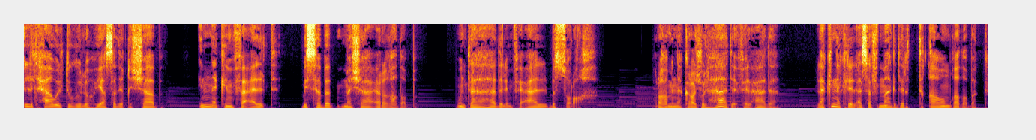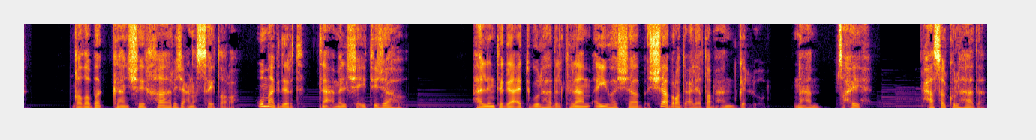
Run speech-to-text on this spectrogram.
اللي تحاول تقوله يا صديقي الشاب إنك انفعلت بسبب مشاعر غضب وانتهى هذا الانفعال بالصراخ. رغم أنك رجل هادئ في العادة لكنك للأسف ما قدرت تقاوم غضبك. غضبك كان شيء خارج عن السيطرة وما قدرت تعمل شيء تجاهه. هل أنت قاعد تقول هذا الكلام أيها الشاب؟ الشاب رد عليه طبعا قال له نعم صحيح حصل كل هذا.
